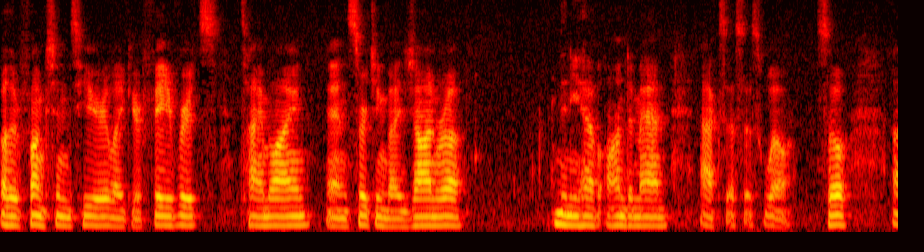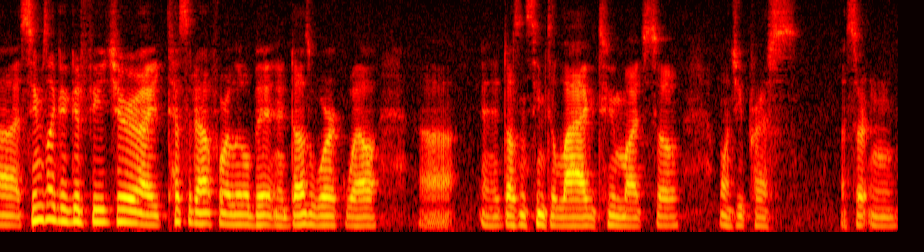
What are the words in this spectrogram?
other functions here like your favorites, timeline, and searching by genre. And then you have on-demand access as well. So uh, it seems like a good feature. I tested it out for a little bit and it does work well uh, and it doesn't seem to lag too much. So once you press a certain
